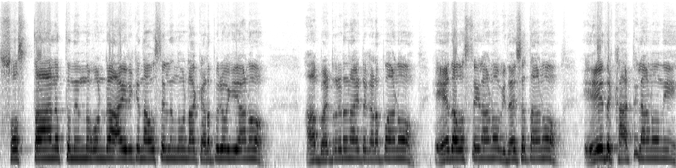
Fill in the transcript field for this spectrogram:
സ്വസ്ഥാനത്ത് നിന്നുകൊണ്ട് ആയിരിക്കുന്ന അവസ്ഥയിൽ നിന്നുകൊണ്ട് ആ കിടപ്പ് രോഗിയാണോ? ആ ബെഡ് റിഡനായിട്ട് കിടപ്പാണോ? ഏതവസ്ഥയിലാണോ? വിദേശത്താണോ? ഏത് കാട്ടിലാണോ നീ?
